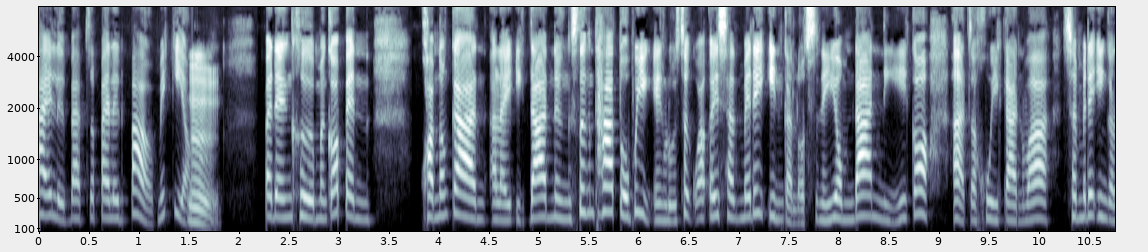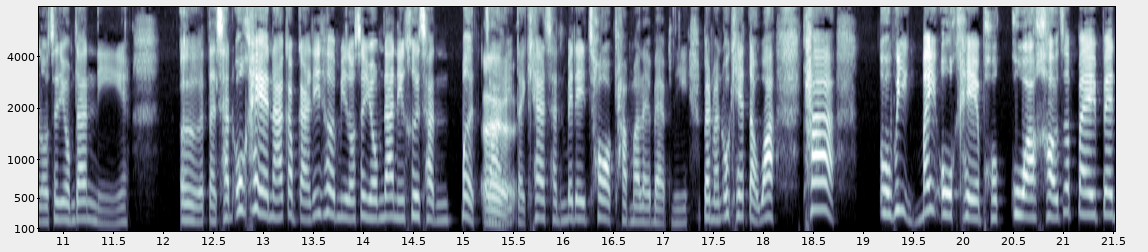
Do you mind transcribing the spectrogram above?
ายหรือแบบจะไปเลยหรือเปล่าไม่เกี่ยวอืมประเด็นคือมันก็เป็นความต้องการอะไรอีกด้านหนึ่งซึ่งถ้าตัวผู้หญิงเองรู้สึกว่าเอ้ยฉันไม่ได้อินกับรสนิยมด้านนี้ ก็อาจจะคุยกันว่าฉันไม่ได้อินกับรสนิยมด้านนี้เออแต่ฉันโอเคนะกับการที่เธอมีรสนิยมด้านนี้คือฉันเปิดใจเออแต่แค่ฉันไม่ได้ชอบทำอะไรแบบนี้แบบนั้นโอเค แต่ว่าถ้า ตัวผู้หญิงไม่โอเค เพราะกลัวเขาจะไปเป็น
